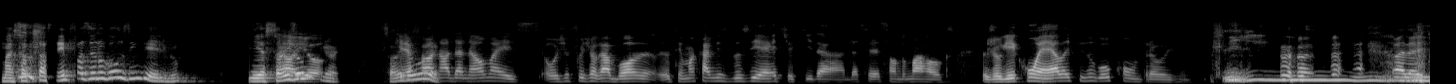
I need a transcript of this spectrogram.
Mas só que tá sempre fazendo o golzinho dele, viu? E é só em Não, jogo eu- grande. Só em queria falar nada não, mas hoje eu fui jogar bola. Eu tenho uma camisa do Ziyech aqui da, da seleção do Marrocos. Eu joguei com ela e fiz um gol contra hoje. Olha aí.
